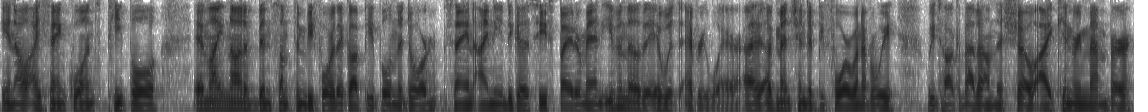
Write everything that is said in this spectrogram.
you know, I think once people, it might not have been something before that got people in the door saying, "I need to go see Spider Man," even though it was everywhere. I, I've mentioned it before. Whenever we we talk about it on this show, I can remember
